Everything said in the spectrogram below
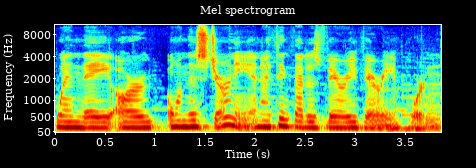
when they are on this journey. And I think that is very, very important.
